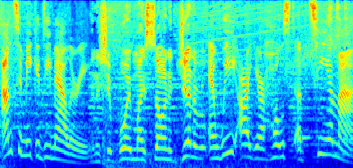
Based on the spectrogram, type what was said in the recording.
I'm Tamika D. Mallory. And it's your boy, my son, the General. And we are your host of TMI.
